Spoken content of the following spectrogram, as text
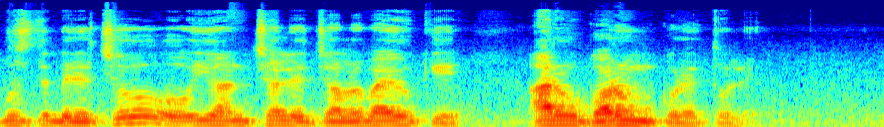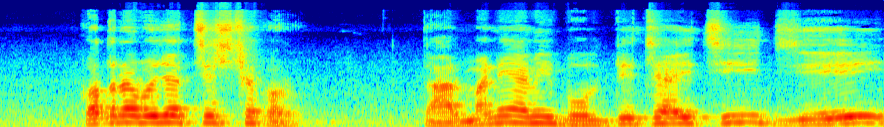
বুঝতে পেরেছ? ওই অঞ্চলের জলবায়ুকে আরও গরম করে তোলে। কথাটা বোঝার চেষ্টা করো। তার মানে আমি বলতে চাইছি যে,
